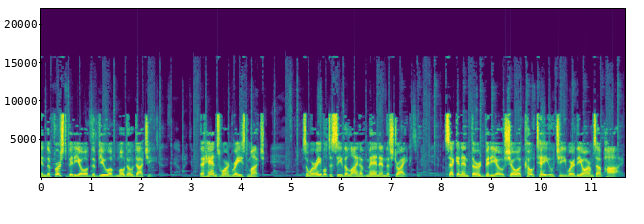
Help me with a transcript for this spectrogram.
In the first video of the view of Moto Dachi, the hands weren't raised much, so we're able to see the line of men and the strike. Second and third video show a kote uchi where the arms up high.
